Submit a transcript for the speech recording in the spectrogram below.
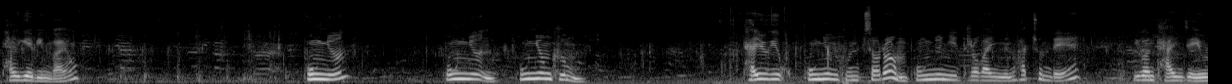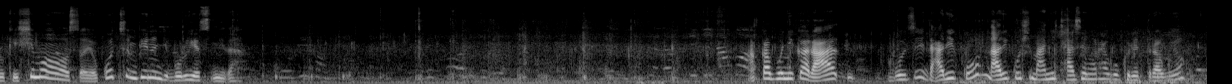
달개비인가요? 복륜? 복륜 복륜금. 다육이 복륜금처럼 복륜이 들어가 있는 화초인데 이건 다 이제 이렇게 심었어요. 꽃은 피는지 모르겠습니다. 아까 보니까 라 뭐지? 나리꽃? 나리꽃이 많이 자생을 하고 그랬더라고요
